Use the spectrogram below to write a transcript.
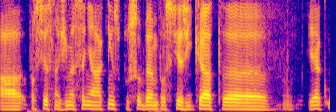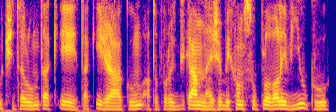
a prostě snažíme se nějakým způsobem prostě říkat e, jak učitelům, tak i, tak i žákům, a to podotýkám ne, že bychom suplovali výuku,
